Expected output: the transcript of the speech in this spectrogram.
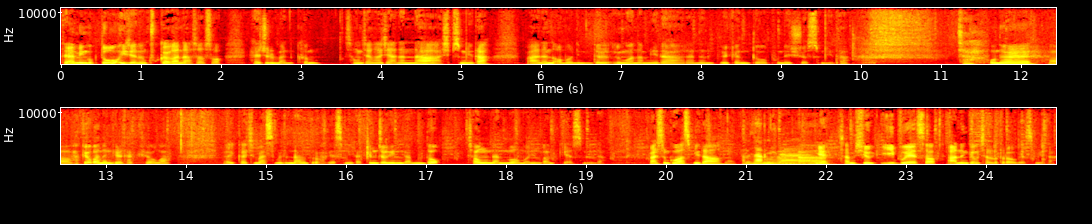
대한민국도 이제는 국가가 나서서 해줄 만큼 성장하지 않았나 싶습니다. 많은 어머님들 응원합니다. 라는 의견도 보내주셨습니다. 자, 오늘 어, 학교 가는 길 다큐 영화 여기까지 말씀을 좀 나누도록 하겠습니다. 김정인 감독, 정난모 어머님과 함께 했습니다. 말씀 고맙습니다. 네, 감사합니다. 감사합니다. 예, 잠시 후 2부에서 아는 경찰로 돌아오겠습니다.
